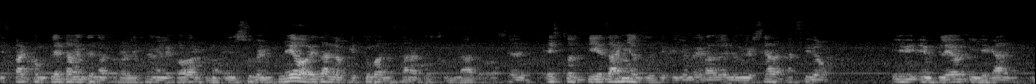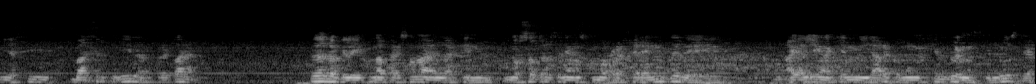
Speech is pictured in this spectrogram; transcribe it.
está completamente naturalizado en el Ecuador, como el subempleo es a lo que tú vas a estar acostumbrado. O sea, estos 10 años desde que yo me gradué de la universidad ha sido empleo ilegal y así va a ser tu vida, prepara. Eso es lo que le dijo una persona en la que nosotros teníamos como referente de hay alguien a quien mirar como un ejemplo en nuestra industria.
